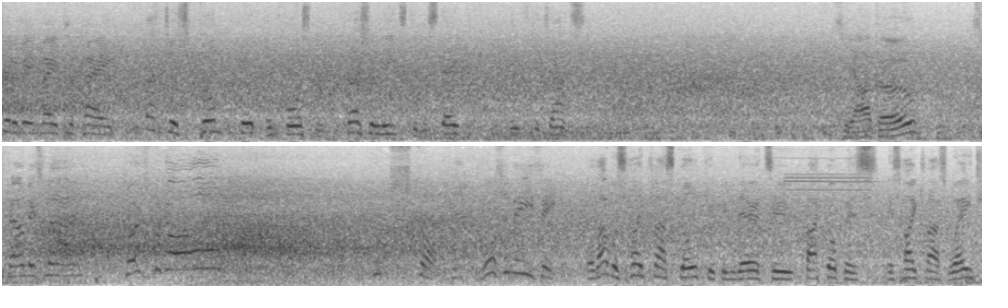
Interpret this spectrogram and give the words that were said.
should have been made to pay. That's just foot enforcement. Pressure leads to mistake, leads to chance. Thiago has found his man, goes for goal! Good stop, that wasn't easy. Well, that was high-class goalkeeping there to back up his, his high-class wage.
